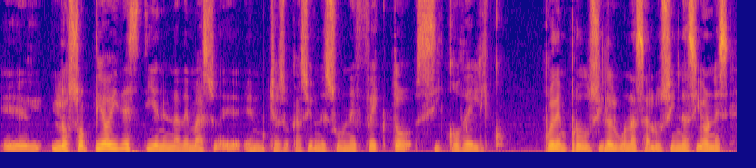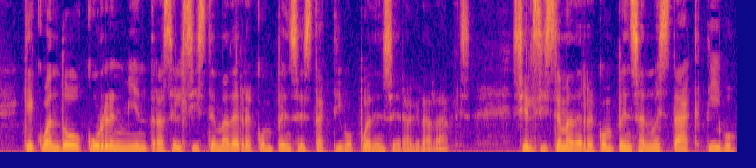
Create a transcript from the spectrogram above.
Los opioides tienen además eh, en muchas ocasiones un efecto psicodélico. Pueden producir algunas alucinaciones que cuando ocurren mientras el sistema de recompensa está activo pueden ser agradables. Si el sistema de recompensa no está activo,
